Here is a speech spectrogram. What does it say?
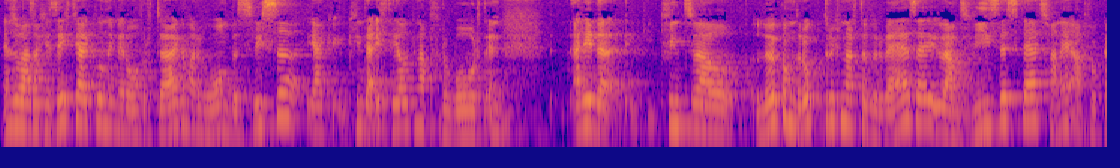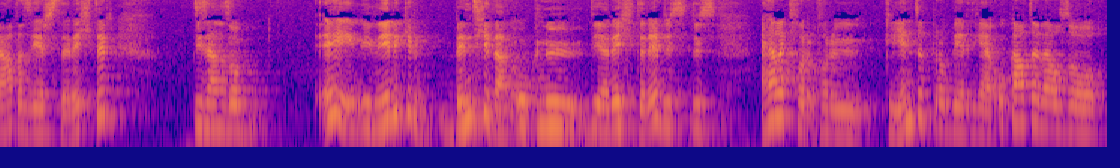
En zoals dat je zegt, ja, ik wil niet meer overtuigen, maar gewoon beslissen. Ja, ik, ik vind dat echt heel knap verwoord. En allee, dat, ik vind het wel leuk om er ook terug naar te verwijzen. Uw advies destijds van hè, advocaat als eerste rechter. Het is dan zo... Hey, in één keer bent je dan ook nu die rechter. Hè. Dus, dus eigenlijk voor, voor uw cliënten probeerde jij ook altijd wel zo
